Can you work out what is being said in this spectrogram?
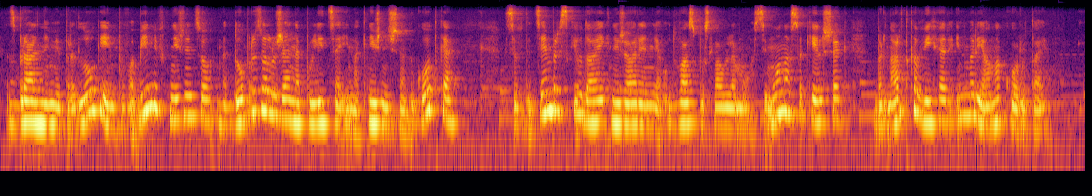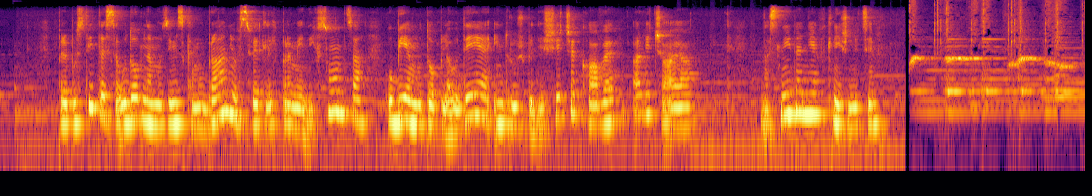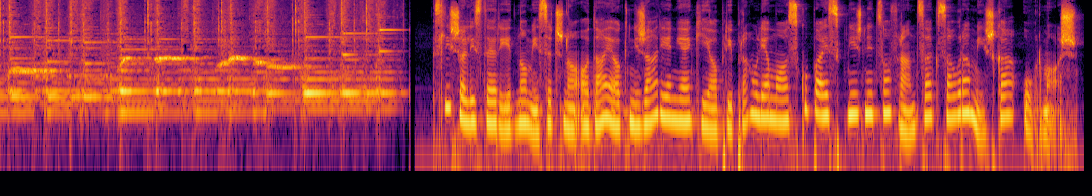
Z bralnimi predlogi in povabili v knjižnico med dobro založene police in na knjižnične dogodke se v decembrski oddaji knjižarjenja od vas poslavljamo Simona Sakelšek, Bernardka Viher in Marijana Korotaj. Prepustite se udobnemu zimskemu branju v svetlih pramenih sonca, ubijemo tople odeje in družbi dišeče kave ali čaja. Na snidanje v knjižnici. Slišali ste redno mesečno oddajo Knjižarjenje, ki jo pripravljamo skupaj s knjižnico Franca Ksaura Miška Ormož.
